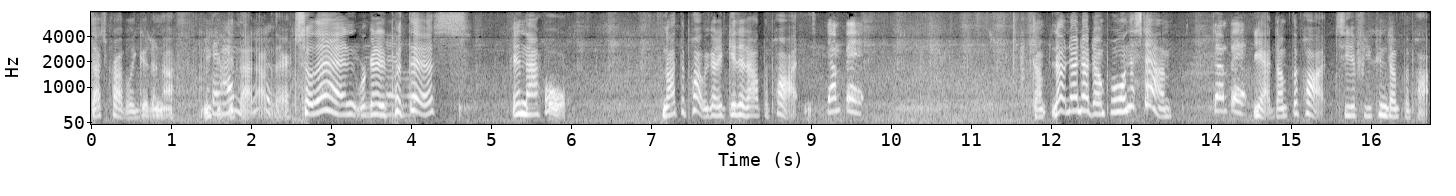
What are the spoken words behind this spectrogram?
that's probably good enough. You could get that out of there. So then we're gonna put this in that hole. Not the pot, we gotta get it out the pot. Dump it. Dump no no no don't pull on the stem. Dump it. Yeah, dump the pot. See if you can dump the pot.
